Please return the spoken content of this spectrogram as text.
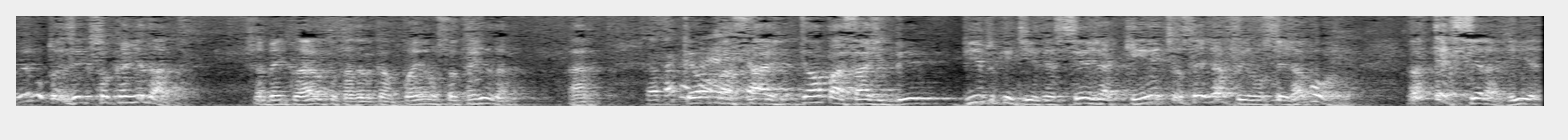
Eu não estou dizendo que sou candidato. Isso é bem claro, estou fazendo campanha, não sou candidato. Tá? Tem uma passagem, tem uma passagem bíblica que diz, né, seja quente ou seja frio, não seja morno. Na terceira via,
